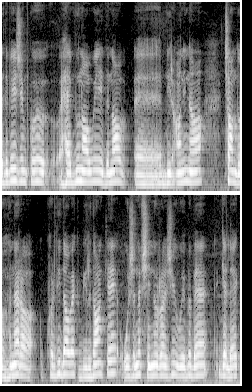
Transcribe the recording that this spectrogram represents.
ادبیجم که هبونا وی دنا بیرانینا çand û hunera Kurdî dawek bîrdan ke û ji nifşên nû re jî wê bibe gelek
